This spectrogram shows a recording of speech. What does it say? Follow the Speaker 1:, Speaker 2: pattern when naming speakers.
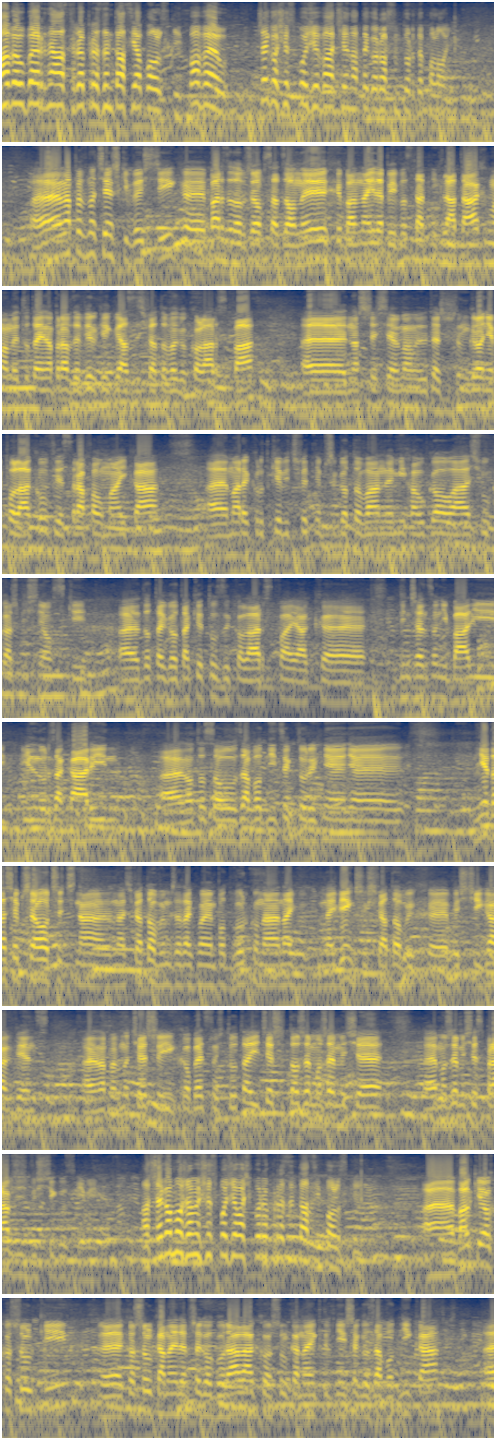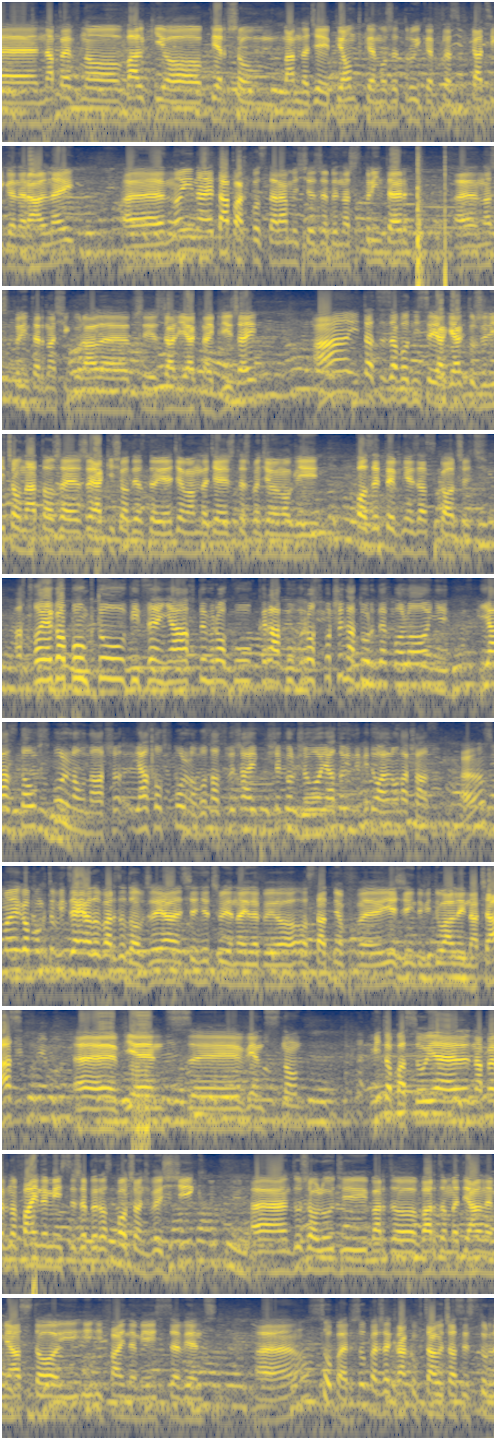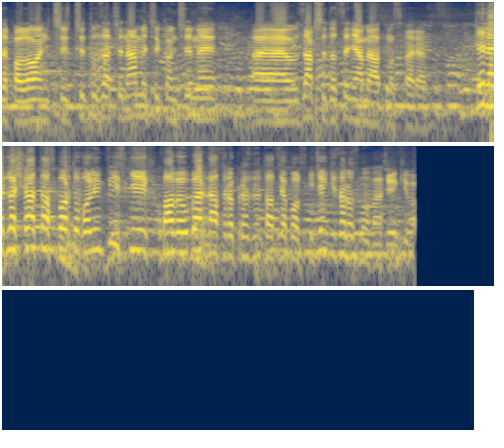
Speaker 1: Paweł Bernas, reprezentacja Polski. Paweł, czego się spodziewacie na tegorocznym Tour de Pologne?
Speaker 2: E, Na pewno ciężki wyścig, e, bardzo dobrze obsadzony, chyba najlepiej w ostatnich latach. Mamy tutaj naprawdę wielkie gwiazdy światowego kolarstwa. E, Na szczęście mamy też w tym gronie Polaków, jest Rafał Majka, e, Marek Rutkiewicz świetnie przygotowany, Michał Gołaś, Łukasz Wiśniowski. E, Do tego takie tuzy kolarstwa jak Vincenzo Nibali, Ilnur Zakarin. No to są zawodnicy, których nie, nie, nie da się przeoczyć na, na światowym, że tak powiem, podwórku, na naj, największych światowych wyścigach, więc na pewno cieszy ich obecność tutaj i cieszy to, że możemy się, możemy się sprawdzić w wyścigu z nimi.
Speaker 1: A czego możemy się spodziewać po reprezentacji Polski?
Speaker 2: E, Walki o koszulki, e, koszulka najlepszego górala, koszulka najaktywniejszego zawodnika, e, na pewno walki o pierwszą, mam nadzieję, piątkę, może trójkę w klasyfikacji generalnej. E, No i na etapach postaramy się, żeby nasz sprinter, e, nasz sprinter, nasi górale przyjeżdżali jak najbliżej. A i tacy zawodnicy jak ja, którzy liczą na to, że, że jakiś odjazd dojedzie, mam nadzieję, że też będziemy mogli pozytywnie zaskoczyć.
Speaker 1: A z Twojego punktu widzenia w tym roku Kraków rozpoczyna Tour de Pologne jazdą wspólną, na, jazdą wspólną, bo zazwyczaj się kończyło jazdą indywidualną na czas.
Speaker 2: A No, z mojego punktu widzenia to bardzo dobrze. Ja się nie czuję najlepiej ostatnio w e, jeździe indywidualnej na czas, e, więc, e, więc no, mi to pasuje. Na pewno fajne miejsce, żeby rozpocząć wyścig. E, dużo ludzi, bardzo, bardzo medialne miasto i, i, i fajne miejsce, więc e, no, super, super, że Kraków cały czas jest Tour de Pologne. Czy, czy tu zaczynamy, czy kończymy, e, zawsze doceniamy atmosferę.
Speaker 1: Tyle dla świata sportów olimpijskich. Paweł Bernas, reprezentacja Polski. Dzięki za rozmowę.
Speaker 2: Dzięki.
